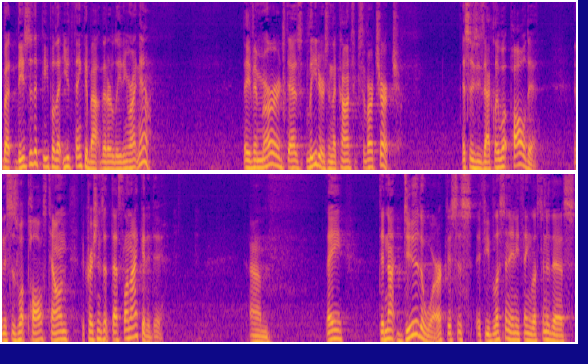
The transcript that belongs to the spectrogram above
But these are the people that you'd think about that are leading right now. They've emerged as leaders in the context of our church. This is exactly what Paul did. And this is what Paul's telling the Christians at Thessalonica to do. Um, they did not do the work. This is, if you've listened to anything, listen to this.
